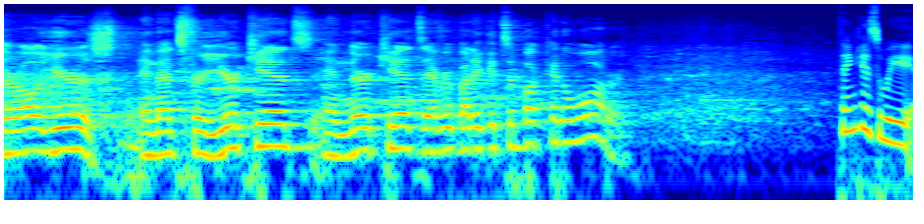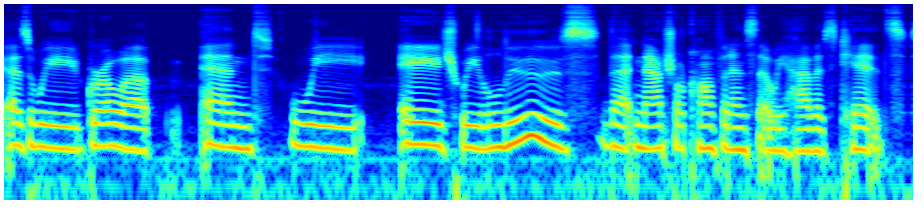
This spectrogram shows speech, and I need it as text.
they're all yours. And that's for your kids and their kids. Everybody gets a bucket of water. I think as we as we grow up and we age, we lose that natural confidence that we have as kids.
